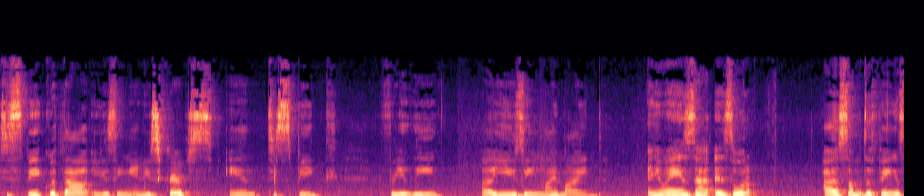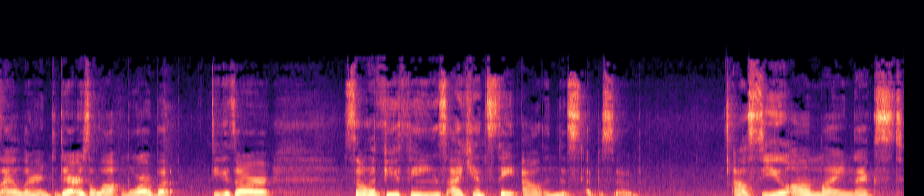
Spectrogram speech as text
to speak without using any scripts and to speak freely uh, using my mind. Anyways, that is what uh, some of the things I learned. There is a lot more, but these are some of the few things I can state out in this episode. I'll see you on my next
